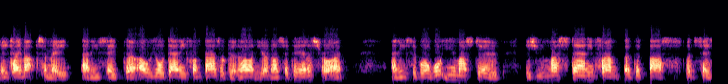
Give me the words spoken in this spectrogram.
he came up to me and he said, uh, "Oh, you're Danny from Basildon, aren't you?" And I said, "Yeah, that's right." And he said, "Well, what you must do is you must stand in front of the bus that says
